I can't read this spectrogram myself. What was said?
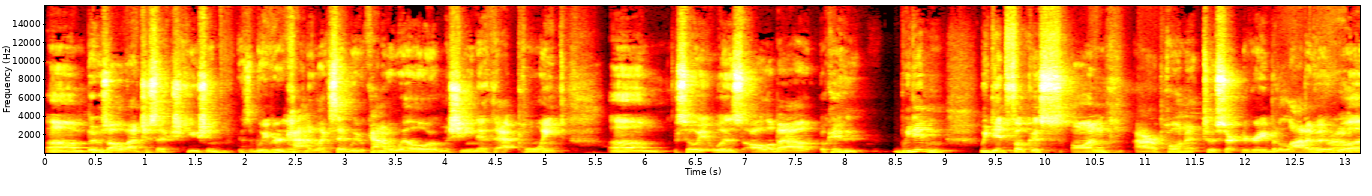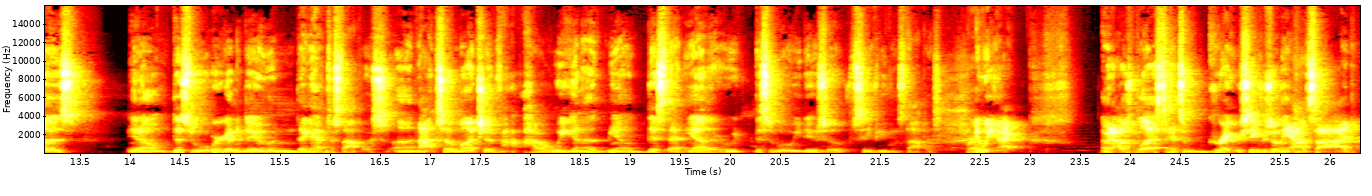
um, but it was all about just execution. we were kind of like I said, we were kind of a well-oiled machine at that point. Um, so it was all about okay, who we didn't we did focus on our opponent to a certain degree, but a lot of it Right. was you know, this is what we're going to do, and they have to stop us. Uh, not so much of how are we going to, you know, this, that, and the other. We, this is what we do, so see if you can stop us. Right. And we, I, I mean, I was blessed. I had some great receivers on the outside.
